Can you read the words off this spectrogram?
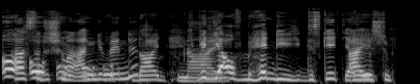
oh, Hast du oh, das schon mal oh, oh, oh. angewendet? Nein. ich bin Nein. ja auf dem Handy, das geht ja ah, ja, nicht. stimmt.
